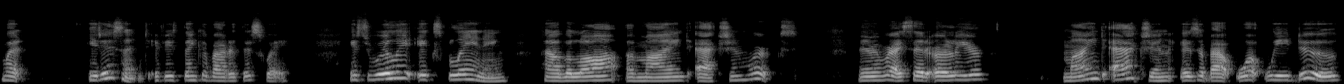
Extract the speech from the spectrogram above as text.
But it isn't if you think about it this way. It's really explaining how the law of mind action works. Remember, I said earlier, mind action is about what we do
